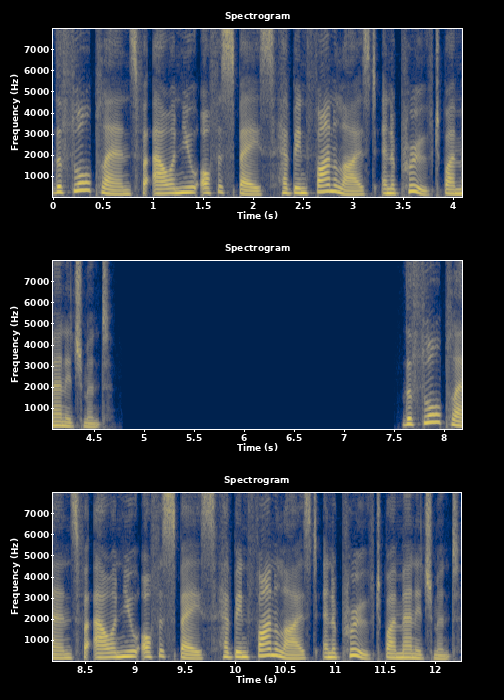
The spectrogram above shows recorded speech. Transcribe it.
The floor plans for our new office space have been finalized and approved by management. The floor plans for our new office space have been finalized and approved by management.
